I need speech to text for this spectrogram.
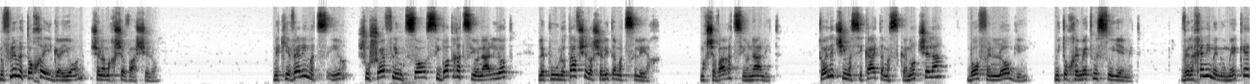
נופלים לתוך ההיגיון של המחשבה שלו. מקיאוולי מצהיר שהוא שואף למצוא סיבות רציונליות לפעולותיו של השליט המצליח. מחשבה רציונלית טוענת שהיא מסיקה את המסקנות שלה באופן לוגי מתוך אמת מסוימת, ולכן היא מנומקת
